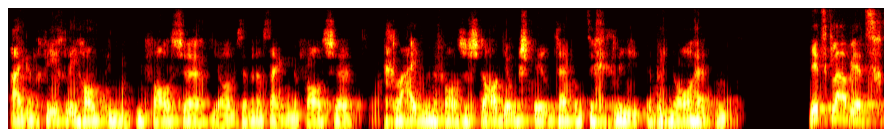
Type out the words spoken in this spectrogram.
eigentlich wirklich halt im, im falschen, ja, wie soll man das sagen, in einem falschen Kleid, in einem falschen Stadion gespielt hat und sich ein bisschen übernommen hat. Und jetzt glaube ich, jetzt,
